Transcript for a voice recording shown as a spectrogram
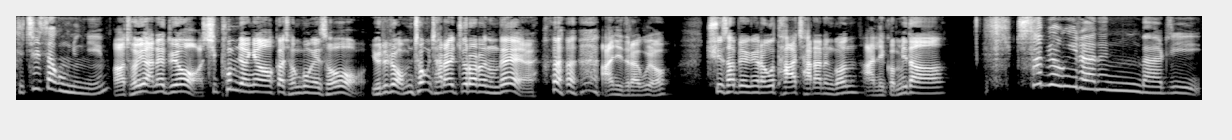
9406님. 아, 저희 아내도요, 식품영양학과 전공해서 요리를 엄청 잘할 줄 알았는데, 아니더라고요. 취사병이라고 다 잘하는 건 아닐 겁니다. 취사병이라는 말이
